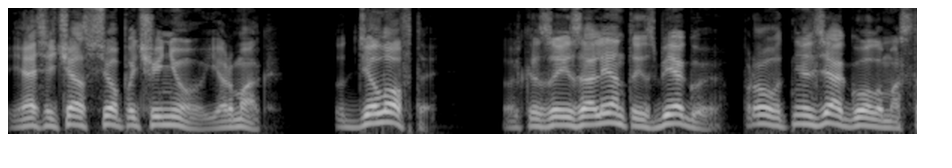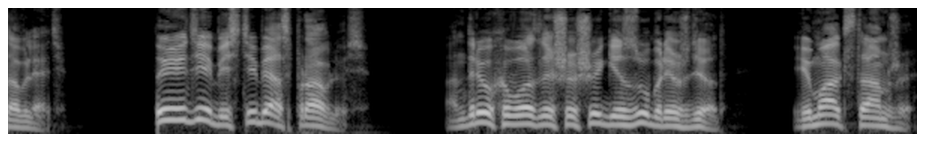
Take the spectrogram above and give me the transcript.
«Я сейчас все починю, Ермак. Тут делов-то. Только за изолентой сбегаю, провод нельзя голым оставлять. Ты иди, без тебя справлюсь. Андрюха возле шишиги зубри ждет. И Макс там же.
